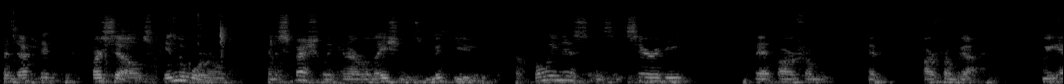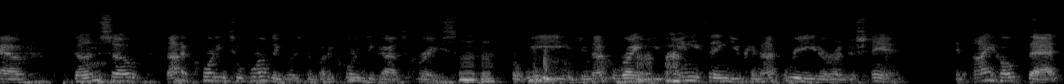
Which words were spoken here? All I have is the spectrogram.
conducted ourselves in the world, and especially in our relations with you, in the holiness and sincerity that are from that are from God. We have done so not according to worldly wisdom, but according to God's grace. Mm-hmm. For we do not write you anything you cannot read or understand. And I hope that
